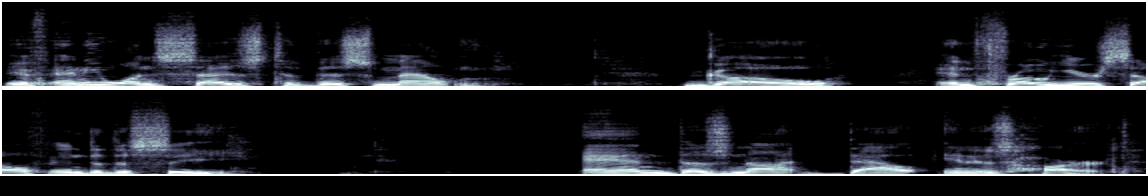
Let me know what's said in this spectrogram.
If anyone says to this mountain, go and throw yourself into the sea, and does not doubt in his heart.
